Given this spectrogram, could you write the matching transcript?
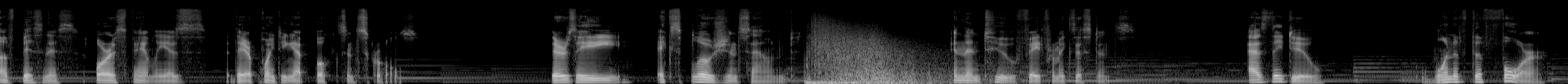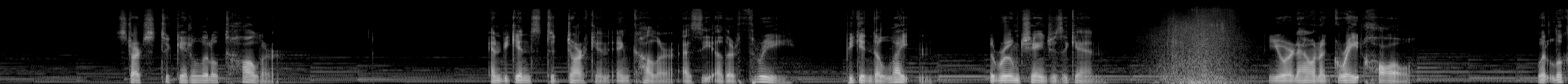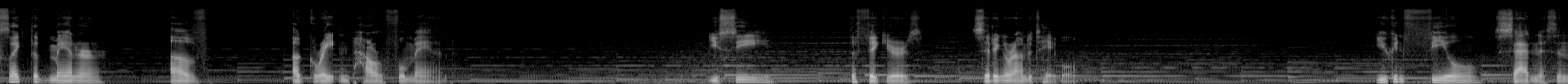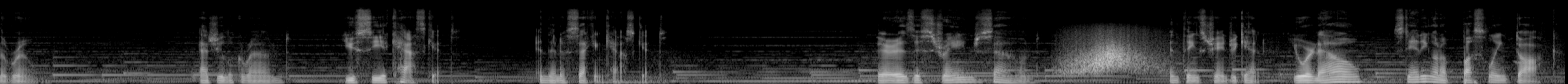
of business or as family as they are pointing at books and scrolls. There's a explosion sound and then two fade from existence. As they do, one of the four starts to get a little taller and begins to darken in color as the other three begin to lighten. The room changes again. You are now in a great hall. What looks like the manor of a great and powerful man. You see the figures sitting around a table. You can feel sadness in the room. As you look around, you see a casket and then a second casket. There is a strange sound, and things change again. You are now standing on a bustling dock.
